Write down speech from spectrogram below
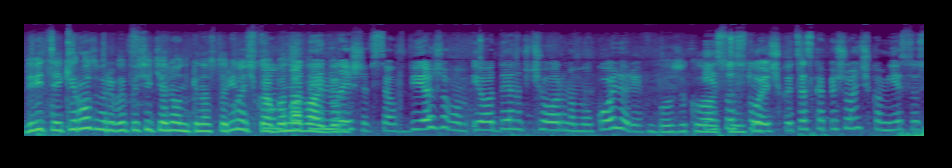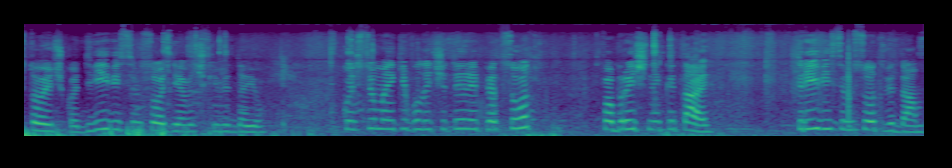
Дивіться, які розміри, ви пишіть Альонки на сторіночку або на один вайбер. лишився в біжевому і один в чорному кольорі. Боже, І класненький. стоєчкою. Це з капюшончиком є состоєчко. 2800, дівчатки, віддаю. Костюми, які були 4500, фабричний Китай. 3800 віддам.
